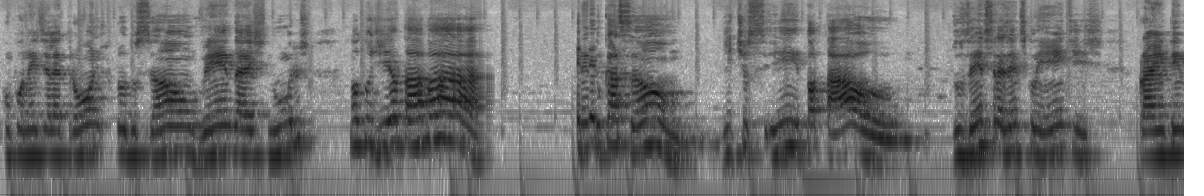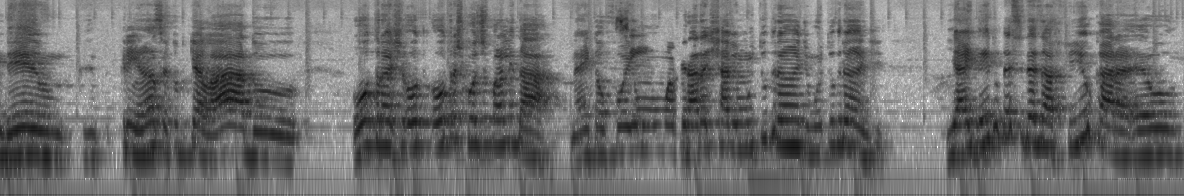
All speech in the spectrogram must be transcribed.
componentes eletrônicos, produção, vendas, números no outro dia eu estava em educação, B2C total, 200, 300 clientes para entender crianças, tudo que é lado, outras, outras coisas para lidar, né? Então foi Sim. uma virada de chave muito grande, muito grande. E aí dentro desse desafio, cara, eu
